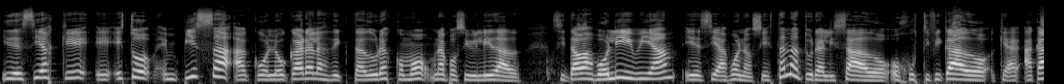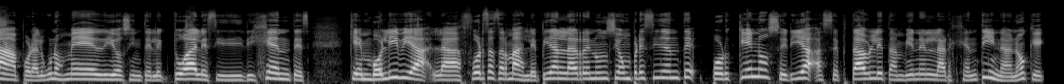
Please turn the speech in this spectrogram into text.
y decías que eh, esto empieza a colocar a las dictaduras como una posibilidad. Citabas Bolivia y decías, bueno, si está naturalizado o justificado que acá por algunos medios intelectuales y dirigentes que en Bolivia las Fuerzas Armadas le pidan la renuncia a un presidente, ¿por qué no sería aceptable también en la Argentina, ¿no? Que,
